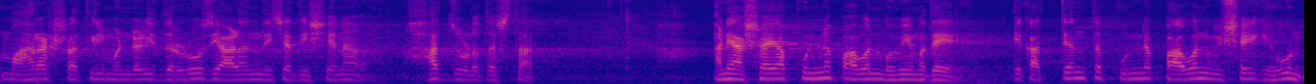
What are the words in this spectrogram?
महाराष्ट्रातील मंडळी दररोज या आळंदीच्या दिशेनं हात जोडत असतात. आणि अशा या पुण्य पावनभूमीमध्ये एक अत्यंत पुण्य पावन विषय घेऊन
